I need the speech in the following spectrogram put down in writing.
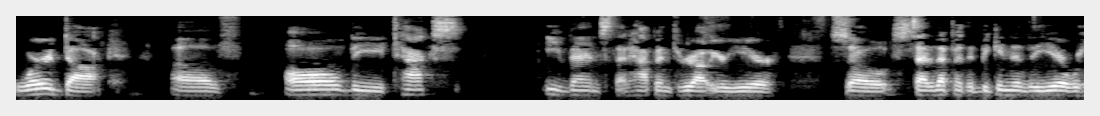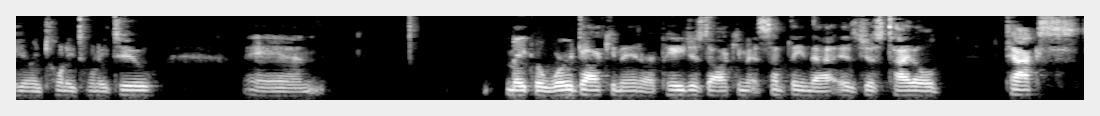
Word doc of all the tax events that happen throughout your year. So set it up at the beginning of the year. We're here in 2022 and make a Word document or a Pages document, something that is just titled tax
